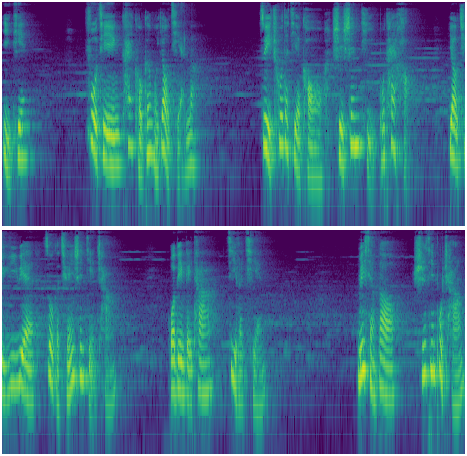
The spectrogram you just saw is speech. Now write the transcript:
一天，父亲开口跟我要钱了。最初的借口是身体不太好，要去医院做个全身检查，我便给他寄了钱。没想到时间不长，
